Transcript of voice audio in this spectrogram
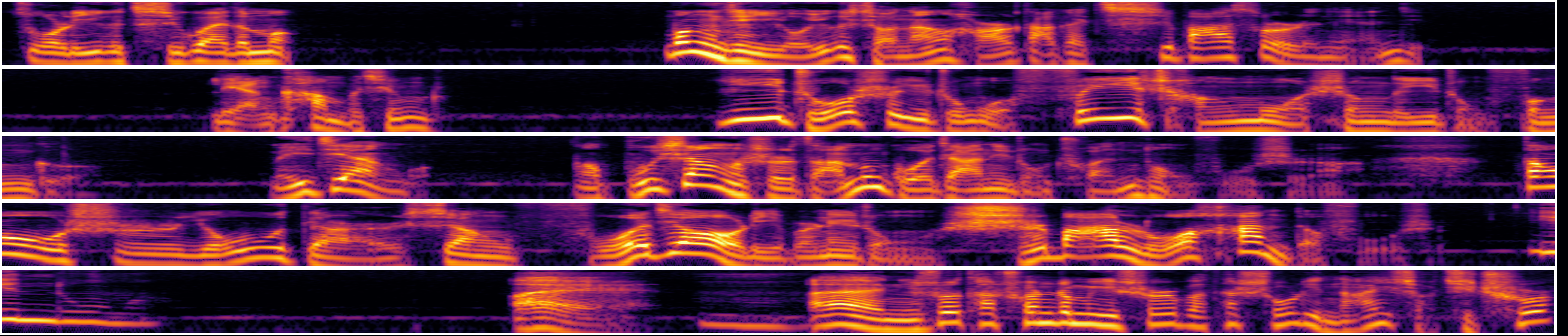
做了一个奇怪的梦，梦见有一个小男孩，大概七八岁的年纪，脸看不清楚，衣着是一种我非常陌生的一种风格，没见过啊，不像是咱们国家那种传统服饰啊，倒是有点像佛教里边那种十八罗汉的服饰。印度吗？哎，嗯，哎，你说他穿这么一身吧，他手里拿一小汽车，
